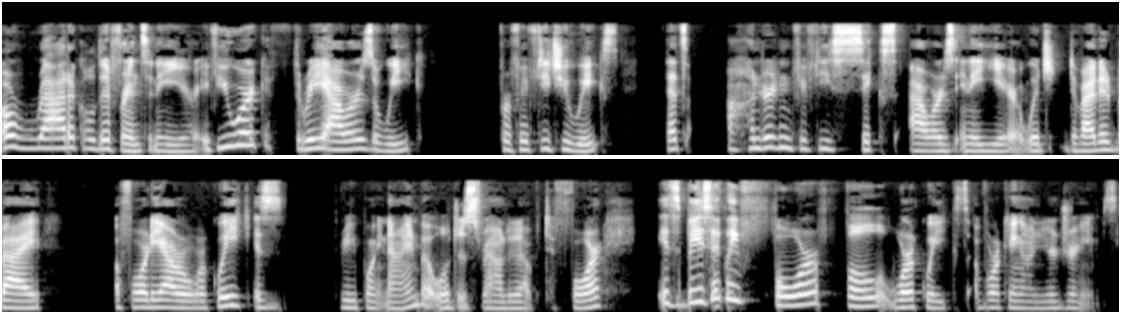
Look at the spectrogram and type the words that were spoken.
a radical difference in a year. If you work three hours a week for 52 weeks, that's 156 hours in a year, which divided by a 40 hour work week is 3.9, but we'll just round it up to four. It's basically four full work weeks of working on your dreams.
